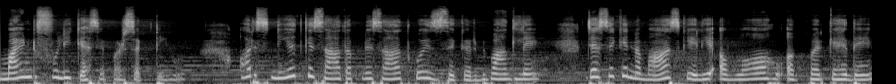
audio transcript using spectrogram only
माइंडफुली कैसे पढ़ सकती हूँ। और इस नीयत के साथ अपने साथ कोई ज़िक्र भी बाँध लें। जैसे कि नमाज़ के लिए अल्लाह अकबर कह दें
